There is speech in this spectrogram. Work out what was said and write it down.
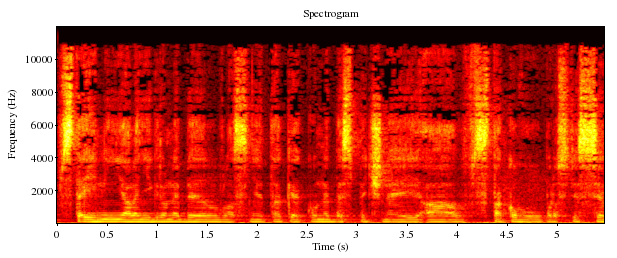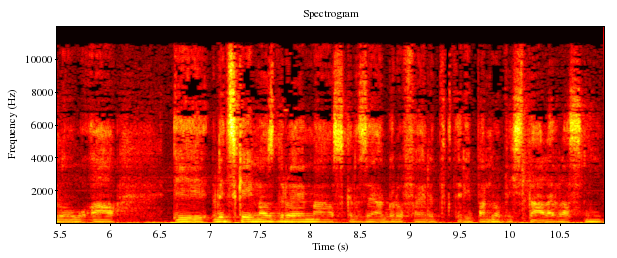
stejný, ale nikdo nebyl vlastně tak jako nebezpečný a s takovou prostě silou a i lidskýma zdrojema skrze Agrofert, který pan Babiš stále vlastní,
